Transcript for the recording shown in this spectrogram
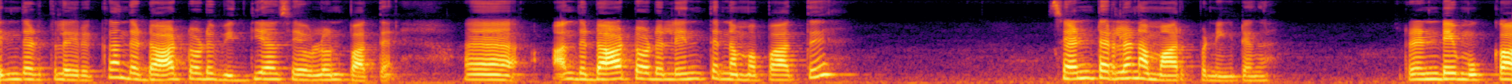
எந்த இடத்துல இருக்குது அந்த டாட்டோட வித்தியாசம் எவ்வளோன்னு பார்த்தேன். அந்த டாட்டோட லென்த்தை நம்ம பார்த்து சென்டரில் நான் மார்க் பண்ணிக்கிட்டேங்க. ரெண்டே முக்கா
